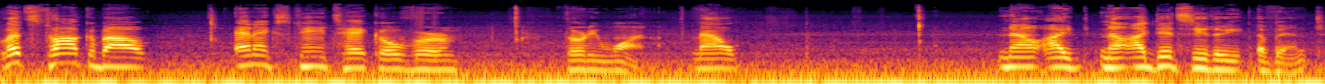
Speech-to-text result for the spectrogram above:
let's talk about NXT TakeOver 31. Now, now I now I did see the event.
